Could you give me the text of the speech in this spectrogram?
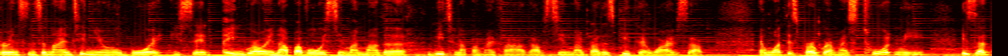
For instance, a 19-year-old boy, he said, in growing up, I've always seen my mother beaten up by my father. I've seen my brothers beat their wives up. And what this program has taught me is that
